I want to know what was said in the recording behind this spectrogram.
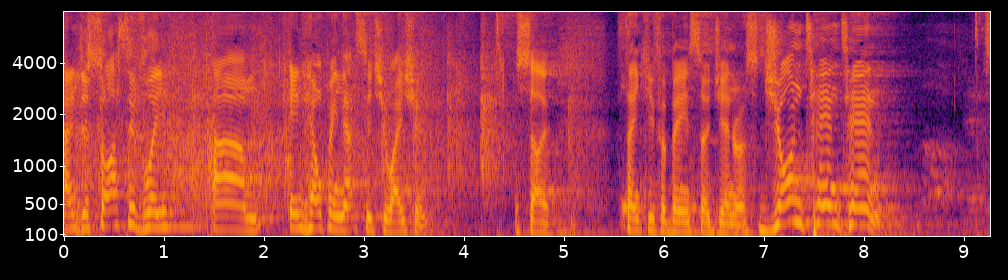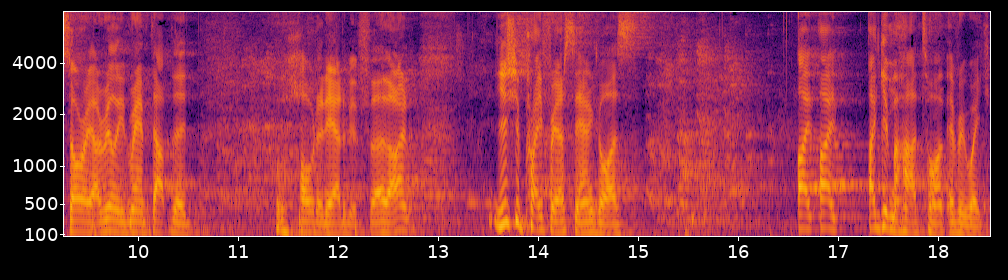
and decisively um, in helping that situation. So thank you for being so generous. John 10 10. Sorry, I really ramped up the. hold it out a bit further. I, you should pray for our sound guys. I, I, I give them a hard time every week.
